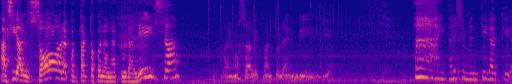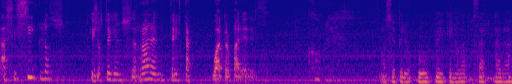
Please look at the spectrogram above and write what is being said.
Así al sol, a contacto con la naturaleza. Ay, no sabe cuánto la envidio. Ay, parece mentira que hace siglos que yo estoy encerrada entre estas cuatro paredes. Cobre. No se preocupe, que no va a pasar nada.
